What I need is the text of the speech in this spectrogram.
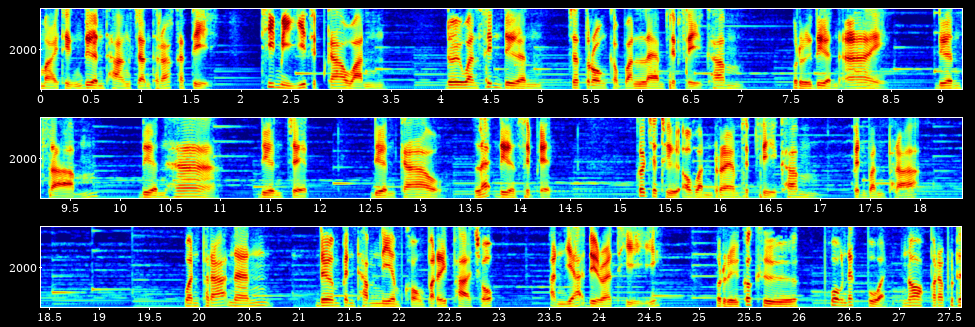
หมายถึงเดือนทางจันทรคติที่มี 29 วัน โดยวันสิ้นเดือนจะตรงกับวันแรม 14 ค่ำหรือเดือนอ้าย เดือน 3 เดือน 5 เดือน 7 เดือน 9 และเดือน 11 ก็จะถือเอาวันแรม 14 ค่ำเป็นวันพระ วันพระนั้นเดิมเป็นธรรมเนียมของปริพาชก อัญญดิรถี หรือก็คือพวกนักบวชนอกพระพุทธ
